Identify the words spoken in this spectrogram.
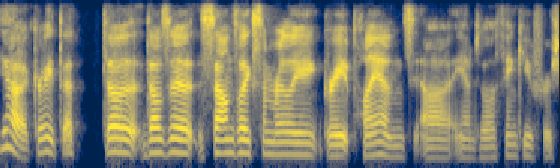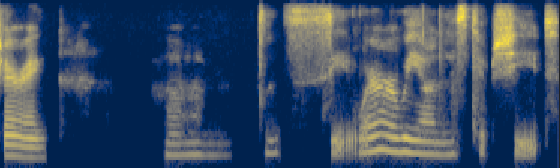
Yeah, great. That those are sounds like some really great plans, uh, Angela. Thank you for sharing. Um, let's see, where are we on this tip sheet?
